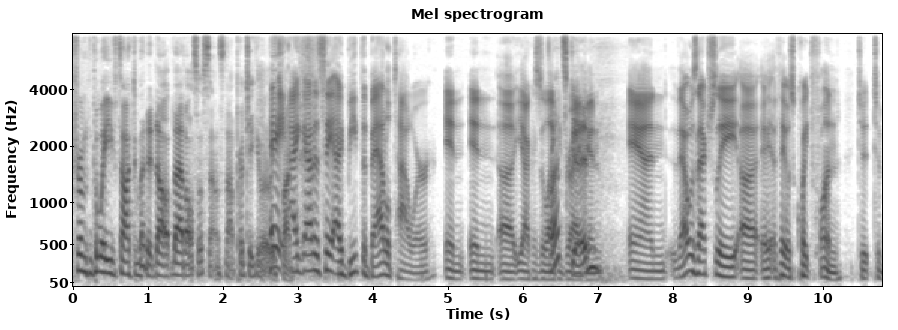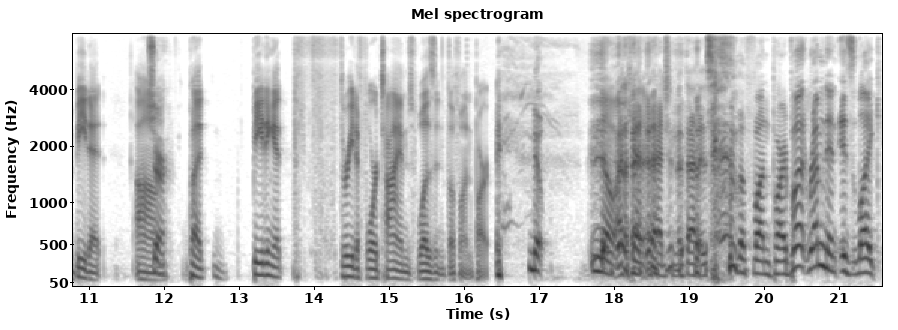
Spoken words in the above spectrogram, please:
from the way you've talked about it, that also sounds not particularly Hey, fun. I gotta say, I beat the battle tower in in uh, Yakuza Like That's a good. Dragon, and that was actually uh, I think it was quite fun to to beat it. Um, Sure. but beating it th- three to four times wasn't the fun part. No. No, I can't imagine that that is the fun part. But Remnant is like,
